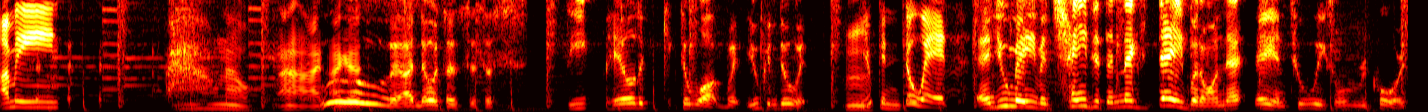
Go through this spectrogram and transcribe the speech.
I mean, I don't know. I, I, I Ooh, guess. I know it's a it's a steep hill to to walk, but you can do it. Hmm. You can do it. And you may even change it the next day, but on that day in two weeks when we record,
